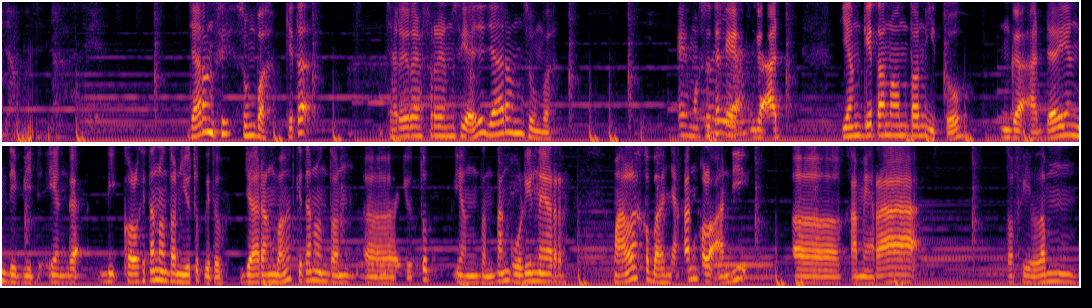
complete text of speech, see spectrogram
Siapa sih ada ya? Jarang sih, sumpah. Kita cari referensi aja jarang, sumpah. Eh, maksudnya Oh, kayak iya. nggak ada yang kita nonton itu nggak ada yang di bid- yang nggak di kalau kita nonton YouTube itu jarang banget kita nonton eh, YouTube yang tentang kuliner. Malah kebanyakan kalau Andi eh, kamera atau film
